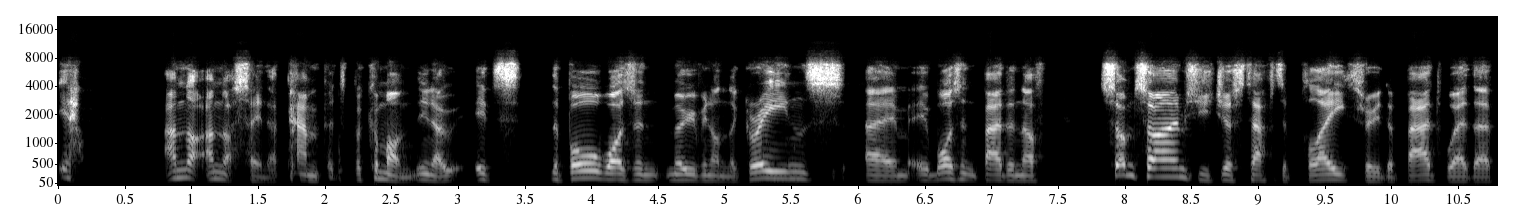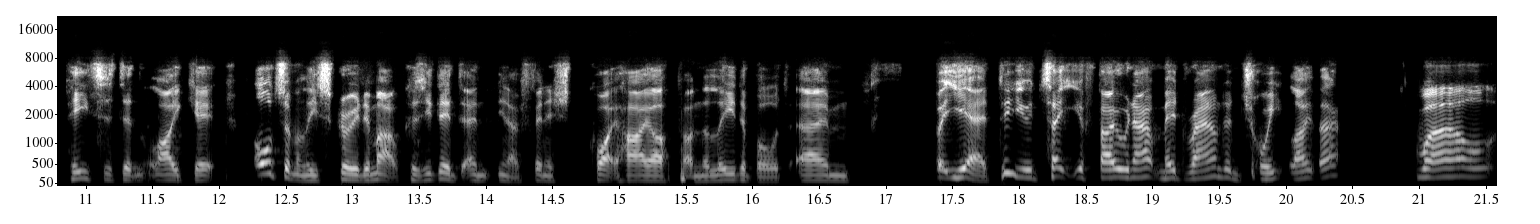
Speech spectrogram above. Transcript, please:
yeah, I'm not. I'm not saying they're pampered, but come on, you know, it's the ball wasn't moving on the greens. Um, it wasn't bad enough. Sometimes you just have to play through the bad weather. Pieters didn't like it. Ultimately, screwed him up because he did, and you know, finished quite high up on the leaderboard. Um, but yeah, do you take your phone out mid round and tweet like that? Well,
